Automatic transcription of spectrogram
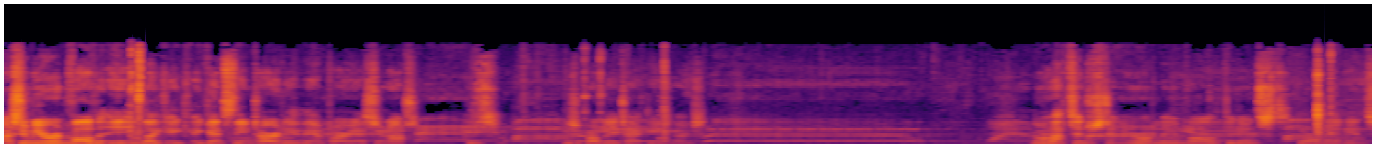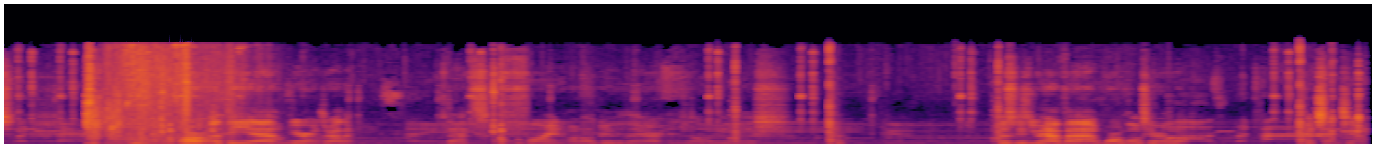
I assume you're involved, in, like, against the entirety of the Empire. Yes, you're not. Because you should probably attack these guys. No, that's interesting. You're only involved against the Romanians. or uh, the uh, Hungarians, rather. That's fine. What I'll do there is I'll do this. Just because you have uh, war goals here as well. Makes sense, you know.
